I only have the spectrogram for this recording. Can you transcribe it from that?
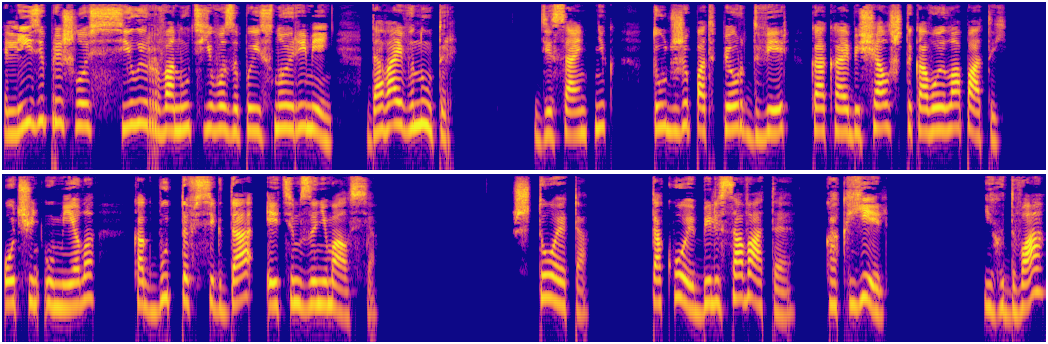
Лизе пришлось силой рвануть его за поясной ремень. «Давай внутрь!» Десантник тут же подпер дверь, как и обещал штыковой лопатой, очень умело, как будто всегда этим занимался. «Что это? Такое белесоватое, как ель? Их два?»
